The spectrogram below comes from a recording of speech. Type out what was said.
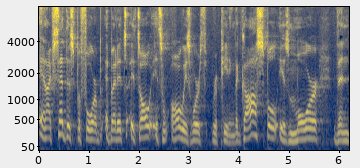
and I've said this before, but it's, it's, all, it's always worth repeating. The gospel is more than,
